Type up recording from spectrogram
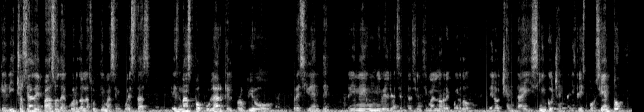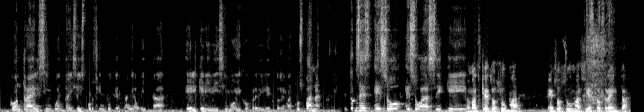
que dicho sea de paso, de acuerdo a las últimas encuestas, es más popular que el propio presidente, tiene un nivel de aceptación, si mal no recuerdo, del 85-86%, contra el 56% que trae ahorita el queridísimo hijo predilecto de Macuspana. Entonces, eso, eso hace que... No más que eso suma, eso suma 130.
